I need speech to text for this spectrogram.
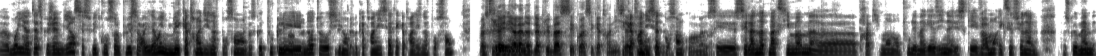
Euh, moi, il y a un test que j'aime bien, c'est celui de console plus. Alors évidemment, il met 99% hein, parce que toutes les Ah bah, notes oscillent entre 97 et 99%. Parce que j'allais dire, la euh, note la plus basse, c'est quoi? C'est 97 C'est non? 97%, quoi. Ouais, ouais. C'est, c'est la note maximum euh, pratiquement dans tous les magazines, et ce qui est vraiment exceptionnel. Parce que même,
